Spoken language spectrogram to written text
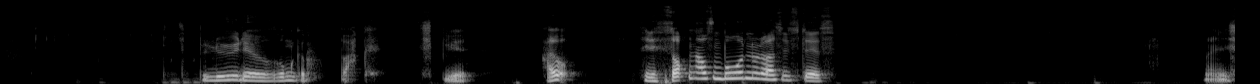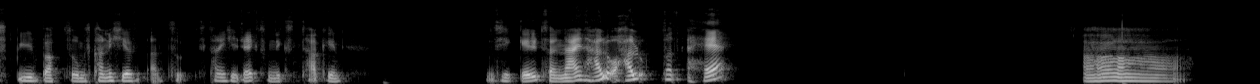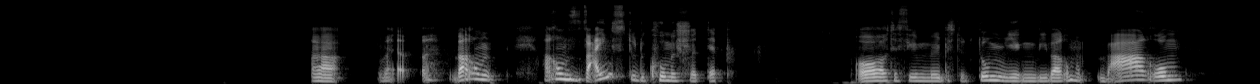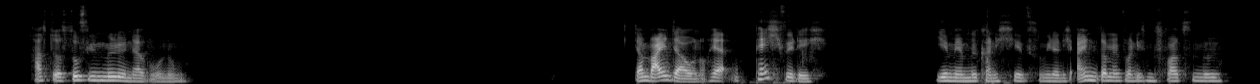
Das blöde Rumgeback-Spiel. Hallo? Sind das Socken auf dem Boden oder was ist das? Mein Spiel buggt so. Jetzt kann ich hier, jetzt kann ich hier direkt zum nächsten Tag gehen. Muss ich hier Geld zahlen? Nein, hallo, hallo. Was? Hä? Ah. Ah. Warum, warum weinst du, du komischer Depp? Oh, das viel Müll. Bist du dumm irgendwie? Warum, warum hast du so viel Müll in der Wohnung? Dann weint er auch noch. Ja, Pech für dich. Hier mehr Müll kann ich hier schon wieder nicht einsammeln von diesem schwarzen Müll.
